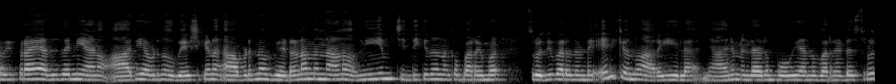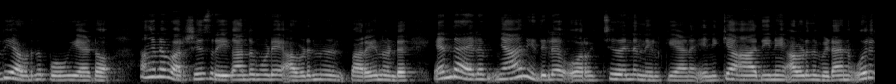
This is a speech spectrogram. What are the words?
അഭിപ്രായം അത് തന്നെയാണോ? ആദ്യം അവിടുന്ന് ഉപേക്ഷിക്കണം അവിടുന്ന് വിടണമെന്നാണോ നീയും ചിന്തിക്കുന്നതെന്നൊക്കെ പറയുമ്പോൾ ശ്രുതി പറയുന്നുണ്ട് എനിക്കൊന്നും അറിയില്ല. ഞാനും എന്തായാലും പോവുകയെന്ന് പറഞ്ഞിട്ട് ശ്രുതി അവിടുന്ന് പോവുകയാട്ടോ അങ്ങനെ വർഷ ശ്രീകാന്തും കൂടെ അവിടുന്ന് പറയുന്നുണ്ട് എന്തായാലും ഞാൻ ഇതിൽ ഉറച്ചു തന്നെ നിൽക്കുകയാണ്. എനിക്ക് ആദ്യനെ അവിടുന്ന് വിടാൻ ഒരു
